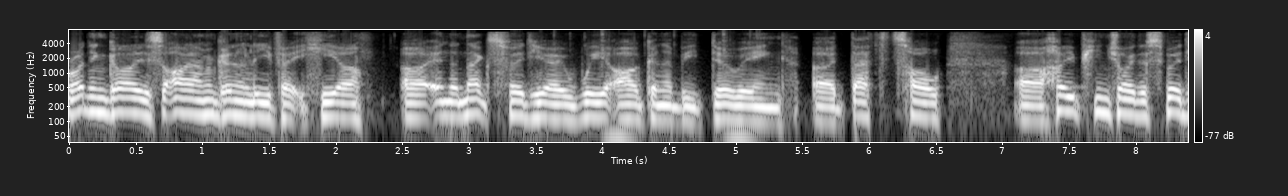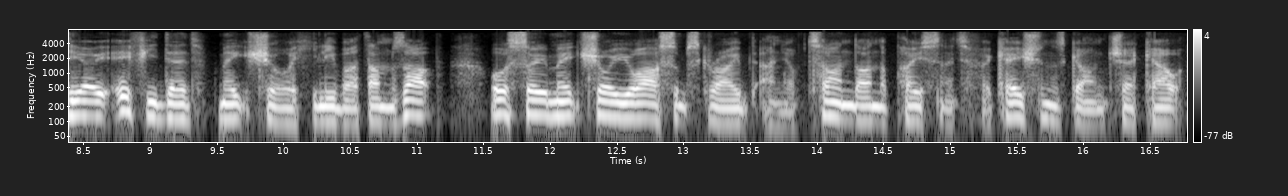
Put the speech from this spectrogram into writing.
Right then guys, I am going to leave it here. Uh, in the next video, we are going to be doing uh, Death Toll. Uh, hope you enjoyed this video. If you did, make sure you leave a thumbs up. Also, make sure you are subscribed and you've turned on the post notifications. Go and check out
